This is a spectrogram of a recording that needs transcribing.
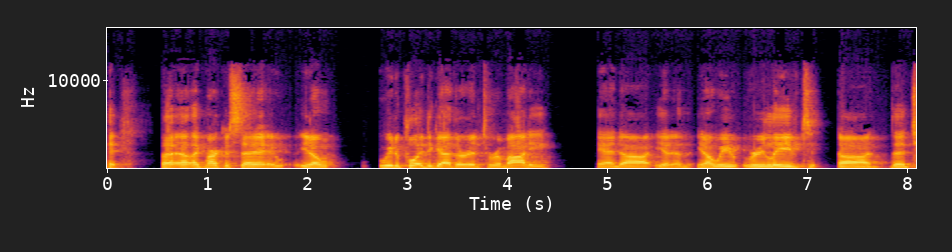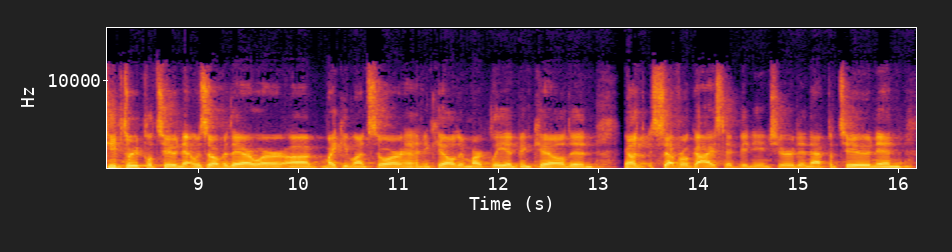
like Marcus said, you know, we deployed together into Ramadi, and uh, you know, we relieved uh, the Team Three platoon that was over there, where uh, Mikey Monsoor had been killed and Mark Lee had been killed, and you know, several guys had been injured in that platoon, and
